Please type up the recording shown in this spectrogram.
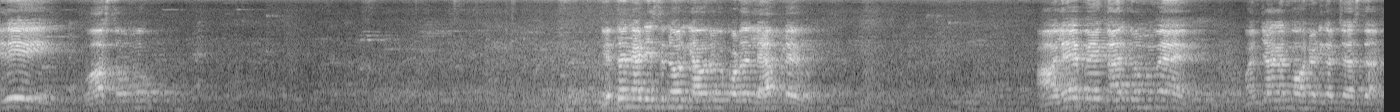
ఇది వాస్తవము. నిద్ర నటిస్తున్న వాళ్ళకి ఎవరు కూడా ల్యాప్ లేవు ఆ లేపే కార్యక్రమమే మన జగన్మోహన్ రెడ్డి గారు చేస్తారు.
